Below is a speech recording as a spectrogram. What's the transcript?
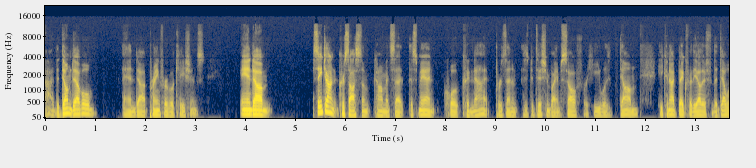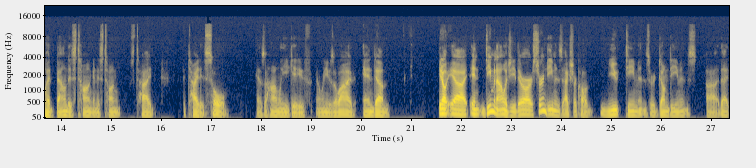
uh, the dumb devil and uh, praying for vocations. And um, St. John Chrysostom comments that this man, quote, could not present his petition by himself, for he was dumb. He could not beg for the others, for the devil had bound his tongue, and his tongue was tied, tied his soul. As a homily he gave when he was alive. And um, you know, uh, in demonology, there are certain demons actually called mute demons or dumb demons uh, that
